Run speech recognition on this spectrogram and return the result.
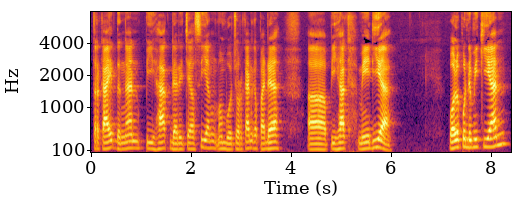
terkait dengan pihak dari Chelsea yang membocorkan kepada uh, pihak media. Walaupun demikian,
